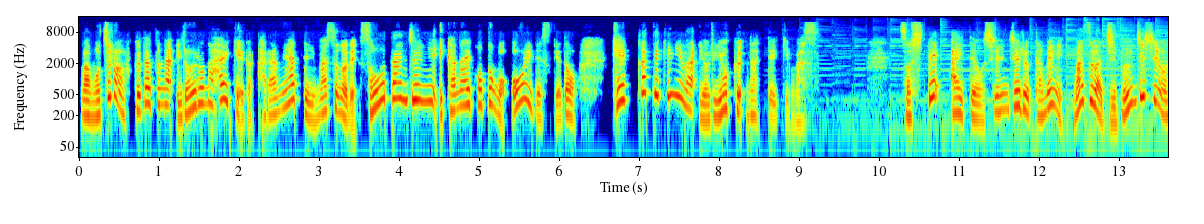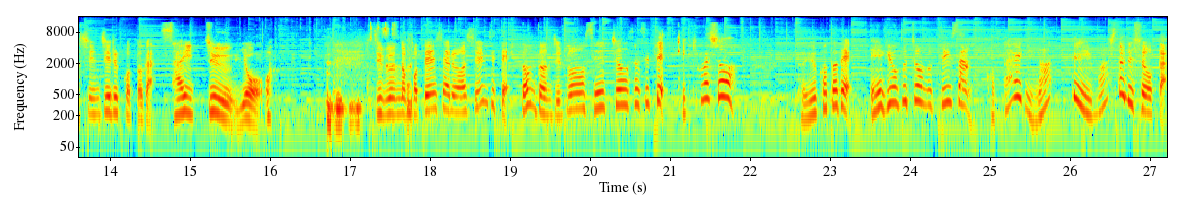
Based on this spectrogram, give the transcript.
まあもちろん複雑ないろいろな背景が絡み合っていますので、そう単純にいかないことも多いですけど、結果的にはより良くなっていきます。そして相手を信じるために、まずは自分自身を信じることが最重要。自分のポテンシャルを信じて、どんどん自分を成長させていきましょう。ということで、営業部長の T さん、答えになっていましたでしょうか？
